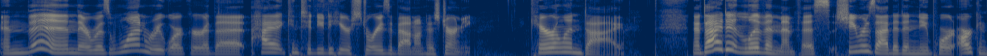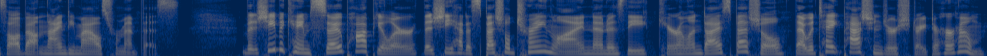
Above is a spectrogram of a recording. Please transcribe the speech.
And then there was one root worker that Hyatt continued to hear stories about on his journey Carolyn Dye. Now, Dye didn't live in Memphis. She resided in Newport, Arkansas, about 90 miles from Memphis. But she became so popular that she had a special train line known as the Carolyn Dye Special that would take passengers straight to her home.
